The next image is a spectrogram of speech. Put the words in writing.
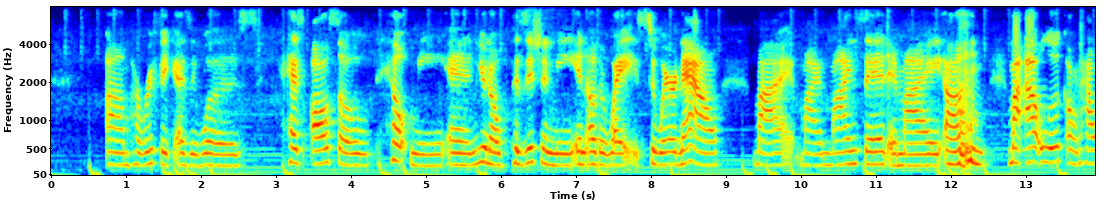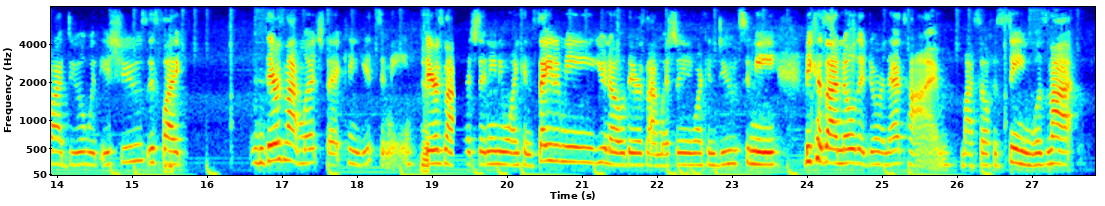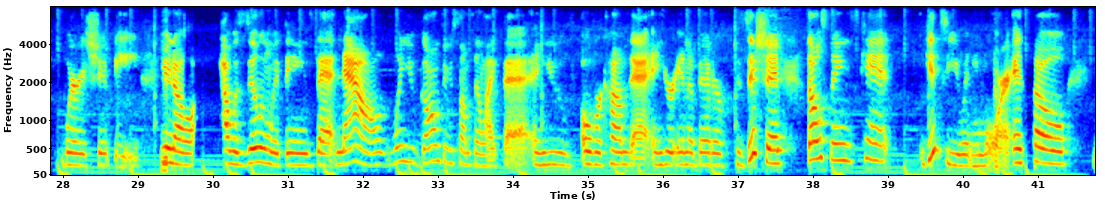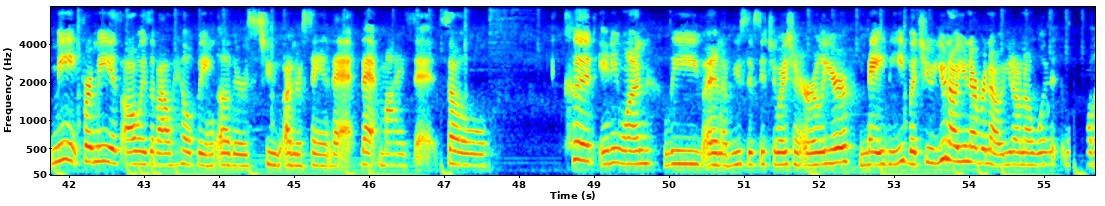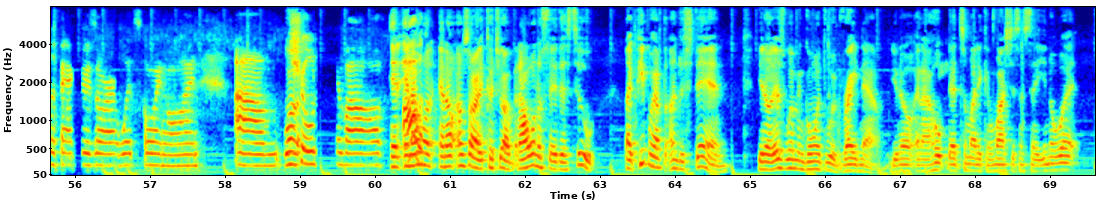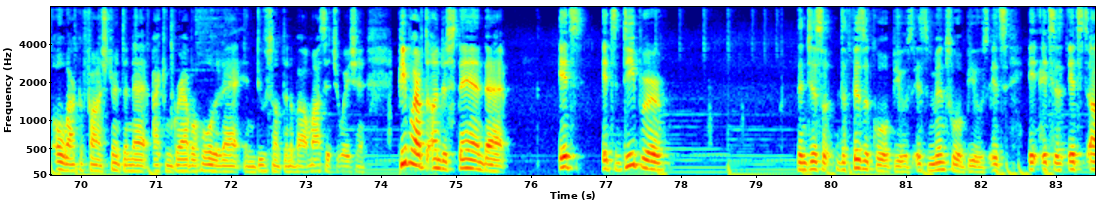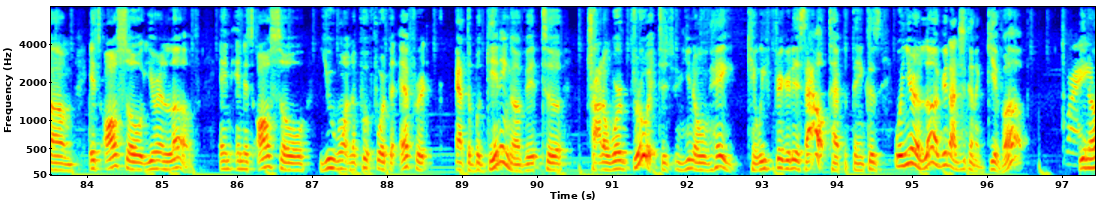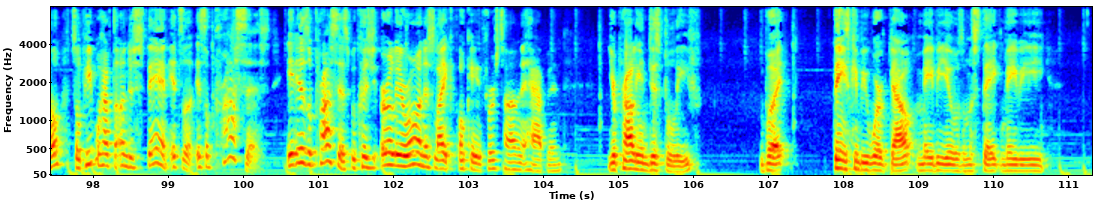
um, horrific as it was, has also helped me and, you know, positioned me in other ways to where now my my mindset and my um my outlook on how I deal with issues, it's like there's not much that can get to me. Yeah. There's not much that anyone can say to me. You know, there's not much that anyone can do to me because I know that during that time, my self esteem was not where it should be. Yeah. You know, I was dealing with things that now, when you've gone through something like that and you've overcome that and you're in a better position, those things can't get to you anymore. And so me for me it's always about helping others to understand that that mindset. So could anyone leave an abusive situation earlier? Maybe, but you you know you never know. You don't know what, what all the factors are, what's going on. Um, well, children involved. And, and I want and I, I'm sorry to cut you off, but I want to say this too. Like people have to understand you know, there's women going through it right now, you know, and I hope that somebody can watch this and say, you know what? Oh, I can find strength in that. I can grab a hold of that and do something about my situation. People have to understand that it's it's deeper than just the physical abuse. It's mental abuse. It's it, it's it's um it's also you're in love, and and it's also you wanting to put forth the effort at the beginning of it to try to work through it to you know hey can we figure this out type of thing because when you're in love you're not just gonna give up right you know so people have to understand it's a it's a process it is a process because earlier on it's like okay first time it happened you're probably in disbelief but things can be worked out maybe it was a mistake maybe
